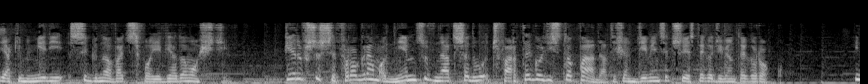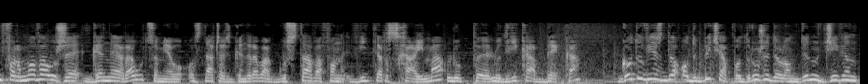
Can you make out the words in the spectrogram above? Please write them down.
jakim mieli sygnować swoje wiadomości. Pierwszy szyfrogram od Niemców nadszedł 4 listopada 1939 roku. Informował, że generał, co miało oznaczać generała Gustawa von Wittersheima lub Ludwika Becka, gotów jest do odbycia podróży do Londynu 9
